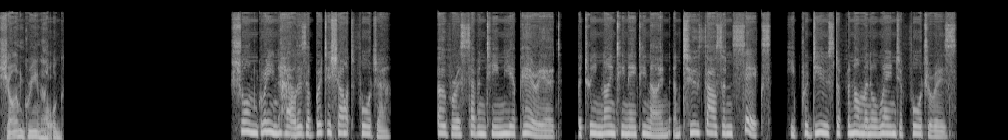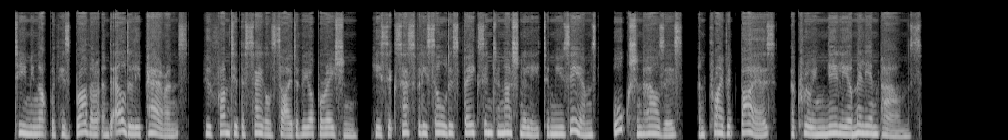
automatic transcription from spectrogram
Shaun Greenhalgh Shaun Greenhalgh is a British art forger. Over a 17-year period, between 1989 and 2006, he produced a phenomenal range of forgeries. Teaming up with his brother and elderly parents, who fronted the sales side of the operation, he successfully sold his fakes internationally to museums, auction houses, and private buyers, accruing nearly a million pounds.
